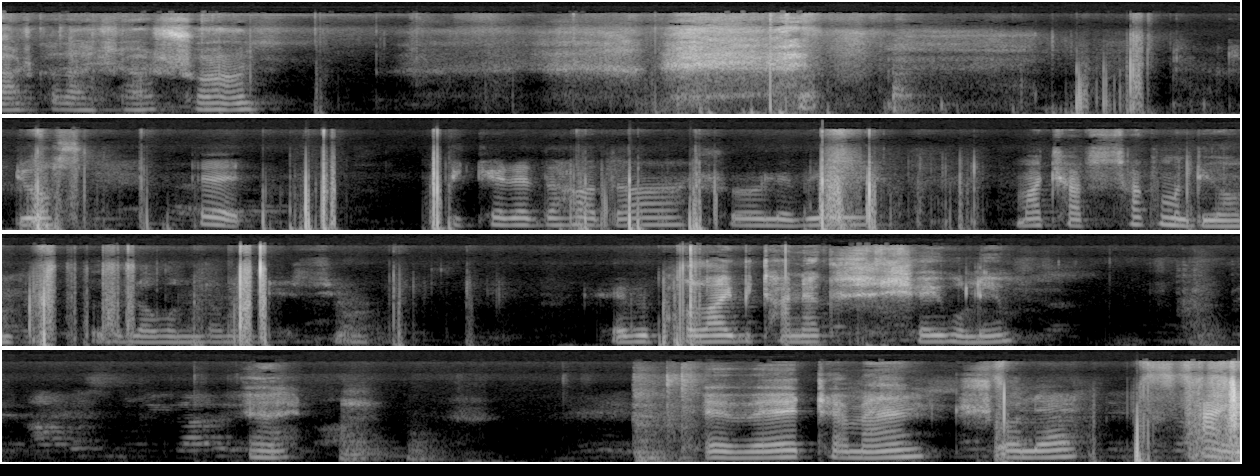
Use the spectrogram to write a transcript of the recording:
Arkadaşlar şu an gidiyoruz. Evet. Bir kere daha da şöyle bir maç atsak mı diyorum. Ödül avında mı diyorum. Şöyle bir kolay bir tane şey bulayım. Evet. Evet hemen şöyle. Aynen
